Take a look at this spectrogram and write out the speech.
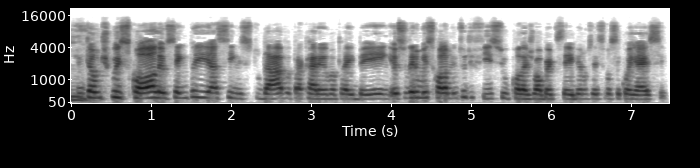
Então, tipo, escola, eu sempre, assim, estudava pra caramba pra ir bem. Eu estudei numa escola muito difícil, o Colégio Albert Sabin, não sei se você conhece.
